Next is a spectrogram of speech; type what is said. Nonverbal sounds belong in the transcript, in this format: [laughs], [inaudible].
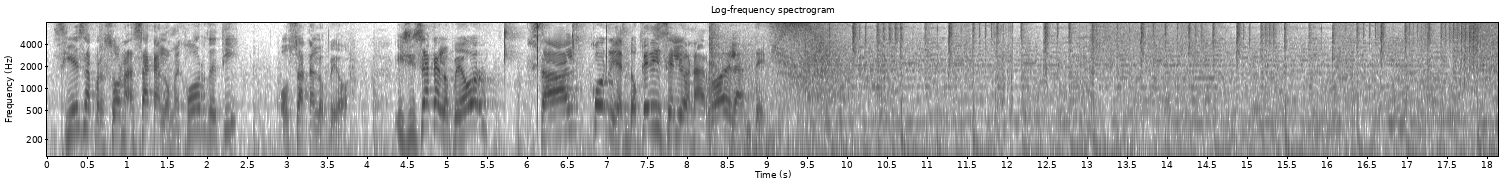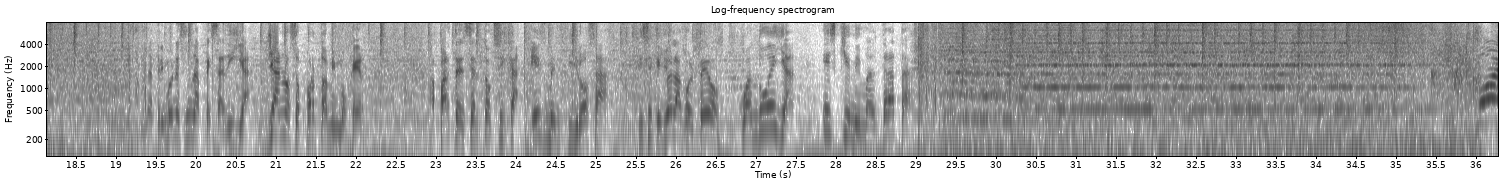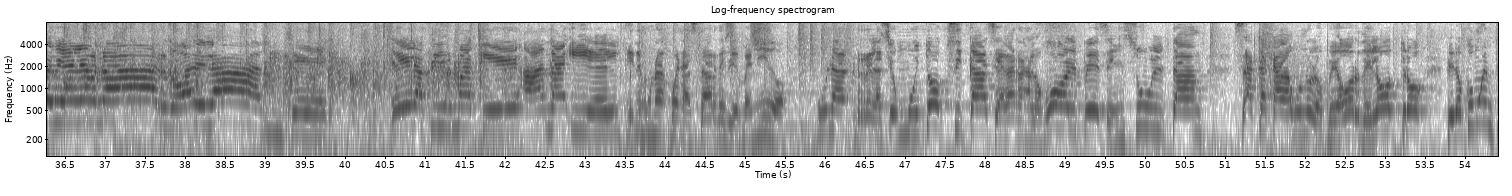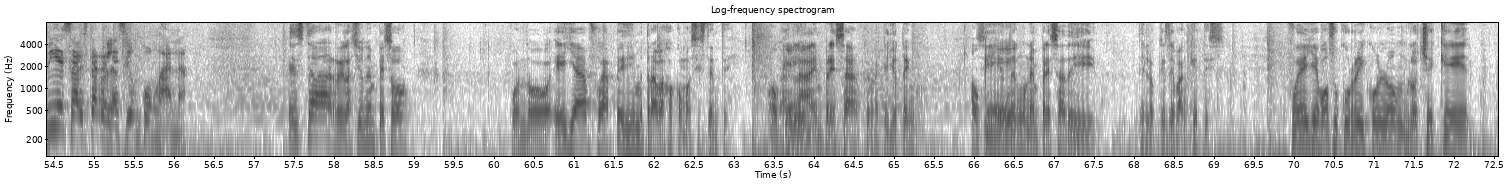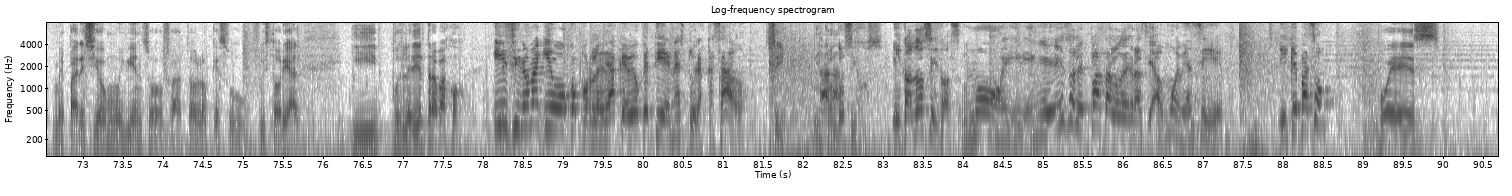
si esa persona saca lo mejor de ti o saca lo peor. Y si saca lo peor, sal corriendo. ¿Qué dice Leonardo? Adelante. Matrimonio es una pesadilla. Ya no soporto a mi mujer. Aparte de ser tóxica, es mentirosa. Dice que yo la golpeo cuando ella es quien me maltrata. Muy bien, Leonardo, adelante. Él afirma que Ana y él tienen una. Buenas tardes, bienvenido. Una relación muy tóxica, se agarran a los golpes, se insultan, saca cada uno lo peor del otro. Pero, ¿cómo empieza esta relación con Ana? Esta relación empezó cuando ella fue a pedirme trabajo como asistente Ok. a la empresa con la que yo tengo. Ok. Sí, yo tengo una empresa de, de lo que es de banquetes. Fue, llevó su currículum, lo chequé, me pareció muy bien su, o sea, todo lo que es su, su historial y pues le di el trabajo. Y si no me equivoco, por la edad que veo que tienes, tú eras casado. Sí, y Ajá. con dos hijos. Y con dos hijos. Muy bien. Eso le pasa a los desgraciados. Muy bien, sigue. ¿Y qué pasó? Pues,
